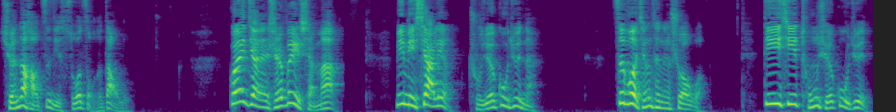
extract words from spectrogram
选择好自己所走的道路。”关于蒋介石为什么秘密下令处决顾俊呢？曾国情曾经说过，第一期同学顾俊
